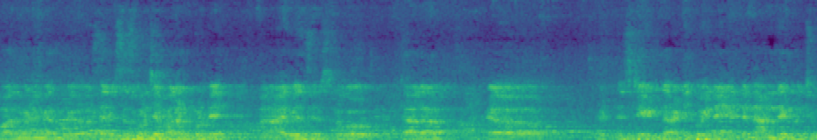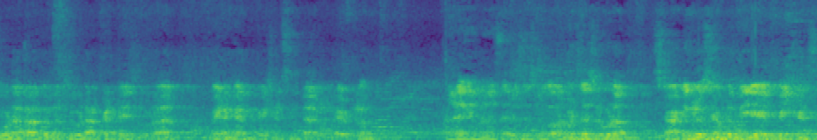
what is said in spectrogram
మాధవ గారి సర్వీసెస్ గురించి చెప్పాలనుకుంటే మన ఆయుర్వేద సర్వీస్లో చాలా స్టేట్ దాటిపోయినాయి. అంటే నాందేడ్ నుంచి కూడా రాత్రి నుంచి కూడా అక్కడ నుంచి కూడా మేడం గారి పేషెంట్స్ ఉంటారు ప్రైవేట్లో అలాగే మన సర్వీసెస్ గవర్నమెంట్ సర్వీస్ కూడా స్టార్టింగ్లో వచ్చినప్పుడు మీ పేషెంట్స్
